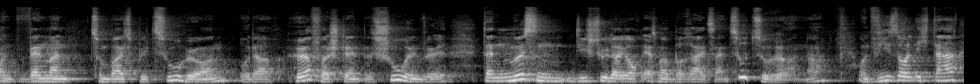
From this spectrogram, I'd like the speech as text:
und wenn man zum Beispiel Zuhören oder Hörverständnis schulen will, dann müssen die Schüler ja auch erstmal bereit sein zuzuhören. Ne? Und wie soll ich da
